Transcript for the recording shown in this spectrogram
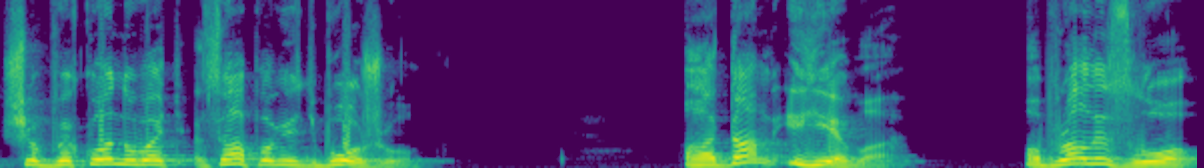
щоб виконувати заповідь Божу. Адам і Єва обрали зло,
